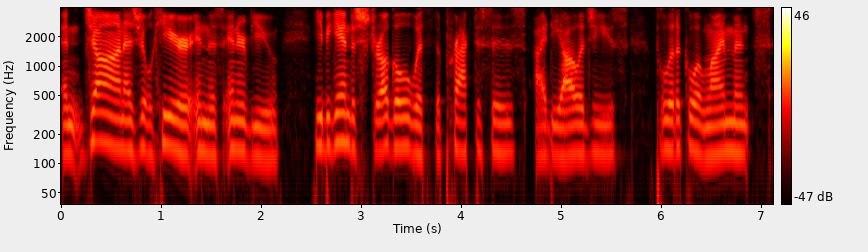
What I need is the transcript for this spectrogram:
And John, as you'll hear in this interview, he began to struggle with the practices, ideologies, political alignments,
